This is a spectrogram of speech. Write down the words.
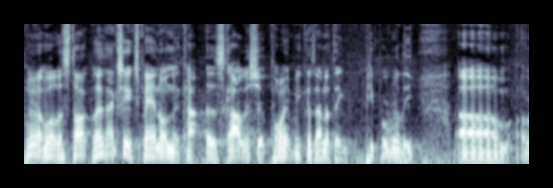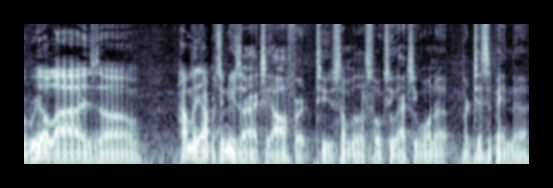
Yeah, well, let's talk. Let's actually expand on the, co- the scholarship point because I don't think people really um, realize um, how many opportunities are actually offered to some of those folks who actually want to participate in the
